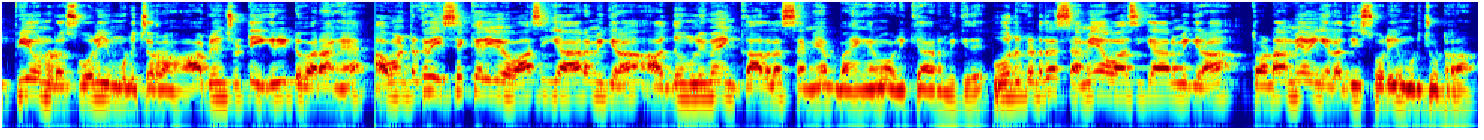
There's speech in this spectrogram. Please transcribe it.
இப்பயே உன்னோட சோழியை முடிச்சிடறோம் அப்படின்னு சொல்லிட்டு எகிரிட்டு வராங்க. அவன் இருக்கிற இசைக்கருவியை வாசிக்க ஆரம்பிக்கிறான். அது மூலியமா என் காதல செமையா பயங்கரமா ஒலிக்க ஆரம்பிக்குது. ஒரு கிட்டத்தட்ட செமையா வாசிக்க ஆரம்பிக்கிறான். தொடாமே அவங்க எல்லாத்தையும் சொல்லி முடிச்சு விட்றான்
